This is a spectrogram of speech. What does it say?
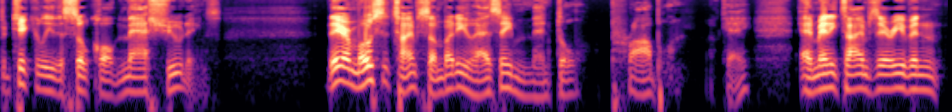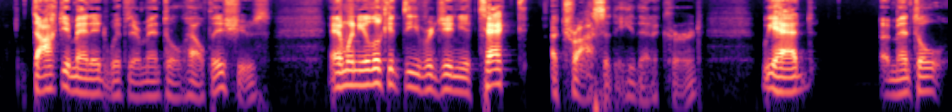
particularly the so called mass shootings, they are most of the time somebody who has a mental problem. Okay. And many times they're even documented with their mental health issues. And when you look at the Virginia Tech atrocity that occurred, we had a mental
